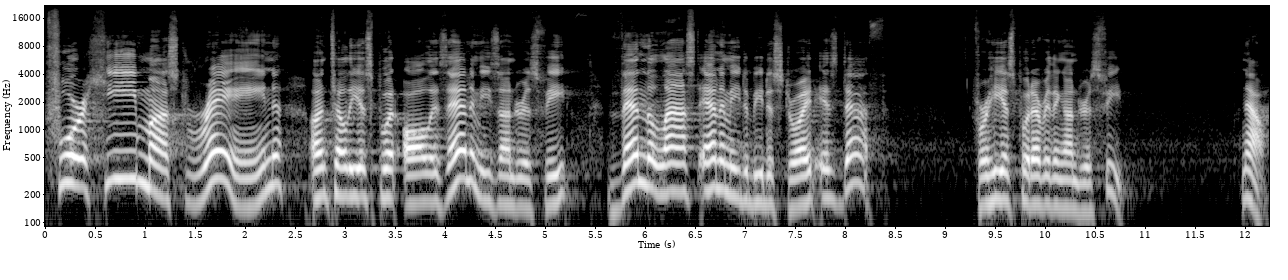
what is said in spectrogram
for he must reign until he has put all his enemies under his feet. Then the last enemy to be destroyed is death, for he has put everything under his feet. Now,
